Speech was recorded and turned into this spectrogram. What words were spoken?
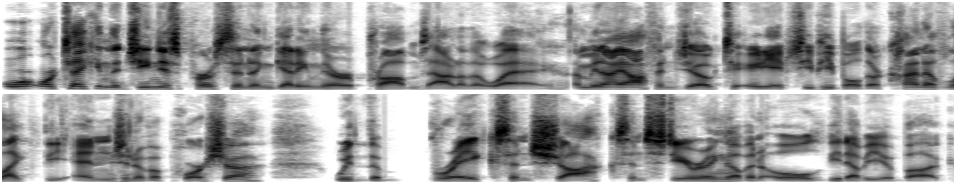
Or, or taking the genius person and getting their problems out of the way. I mean, I often joke to ADHD people, they're kind of like the engine of a Porsche with the brakes and shocks and steering of an old VW bug.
